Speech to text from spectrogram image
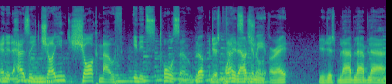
and it has a giant shark mouth in its torso, Look, just point it out a to me, all right? You just blah blah blah,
